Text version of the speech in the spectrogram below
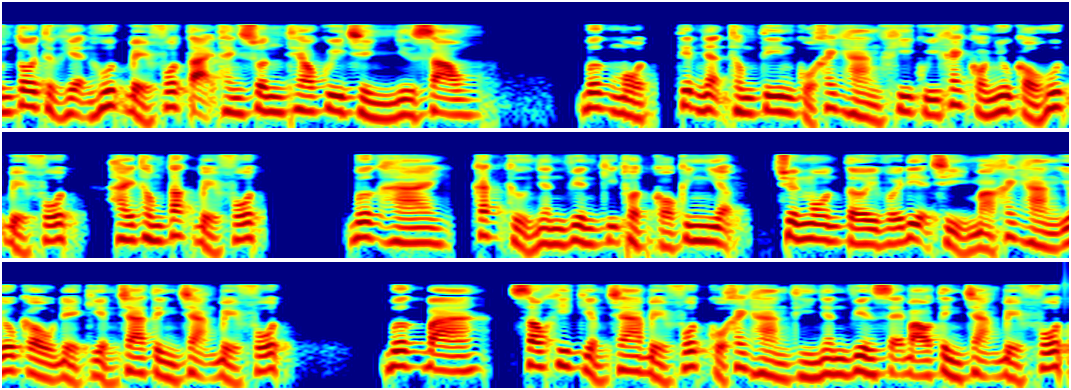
Chúng tôi thực hiện hút bể phốt tại Thanh Xuân theo quy trình như sau. Bước 1. Tiếp nhận thông tin của khách hàng khi quý khách có nhu cầu hút bể phốt, hay thông tắc bể phốt. Bước 2. Cắt cử nhân viên kỹ thuật có kinh nghiệm, chuyên môn tới với địa chỉ mà khách hàng yêu cầu để kiểm tra tình trạng bể phốt. Bước 3. Sau khi kiểm tra bể phốt của khách hàng thì nhân viên sẽ báo tình trạng bể phốt,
